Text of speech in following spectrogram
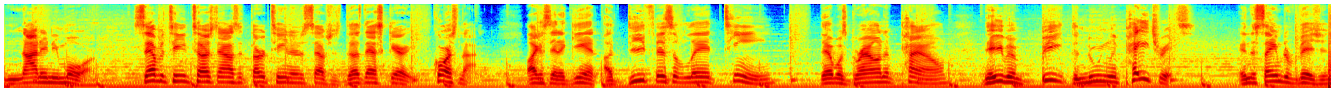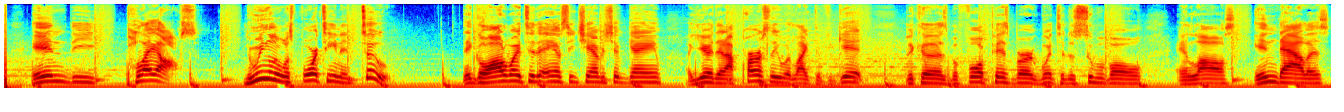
not anymore. 17 touchdowns and 13 interceptions. Does that scare you? Of course not. Like I said, again, a defensive led team that was ground and pound. They even beat the New England Patriots in the same division in the playoffs. New England was 14 and 2. They go all the way to the AFC Championship game, a year that I personally would like to forget because before Pittsburgh went to the Super Bowl and lost in Dallas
